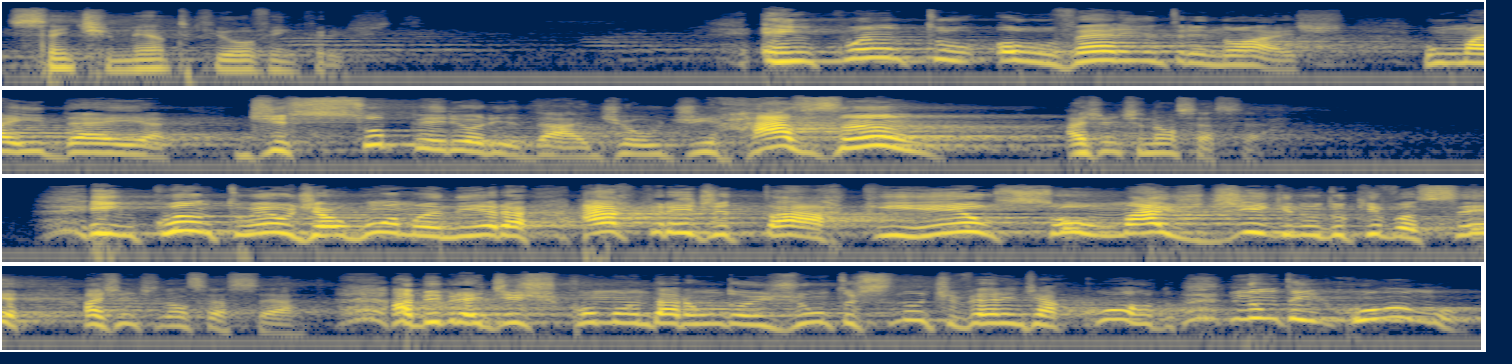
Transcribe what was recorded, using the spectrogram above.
sentimento que houve em Cristo. Enquanto houver entre nós uma ideia de superioridade ou de razão, a gente não se acerta. Enquanto eu, de alguma maneira, acreditar que eu sou mais digno do que você, a gente não se acerta. A Bíblia diz como andarão dois juntos se não tiverem de acordo. Não tem como.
